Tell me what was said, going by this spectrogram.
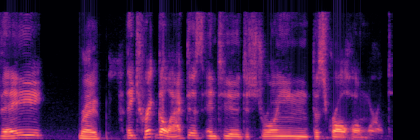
They right, they trick Galactus into destroying the Skrull homeworld,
